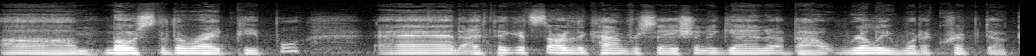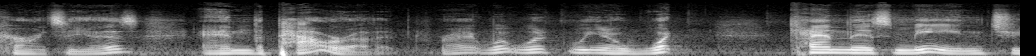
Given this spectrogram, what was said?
um, most of the right people. And I think it started the conversation again about really what a cryptocurrency is and the power of it, right? What, what you know, what can this mean to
